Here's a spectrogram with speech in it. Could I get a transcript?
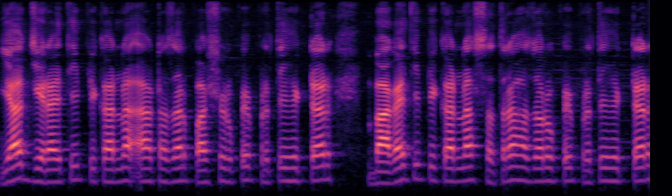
या जिरायती पिकांना आठ हजार पाचशे रुपये प्रति हेक्टर बागायती पिकांना सतरा हजार रुपये प्रति हेक्टर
